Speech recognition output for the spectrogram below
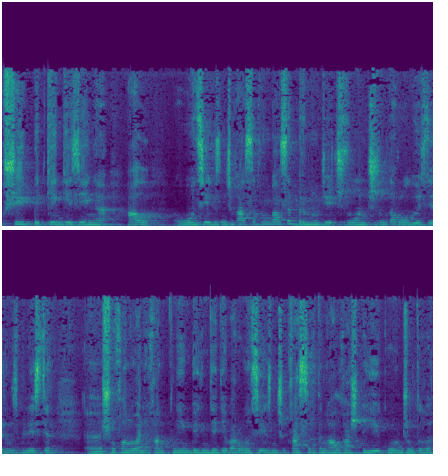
күшейіп кеткен кезеңі ал 18 ғасырдың басы 1710 жылдар ол өздеріңіз білесіздер ә, шоқан уәлихановтың еңбегінде де бар. 18 ғасырдың алғашқы екі он жылдығы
